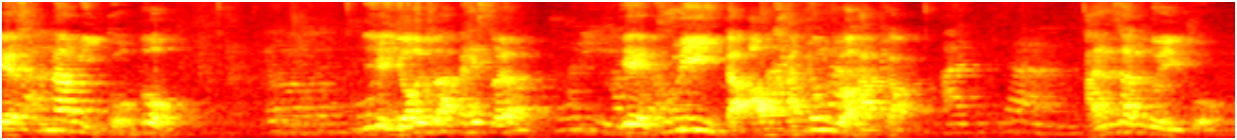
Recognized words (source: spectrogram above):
예, 성남이 있고, 또, 어, 이제 여주 아까 했어요? 구리, 예, 구리 있다. 아, 가평 좋아, 가평. 안산, 안산도 있고,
